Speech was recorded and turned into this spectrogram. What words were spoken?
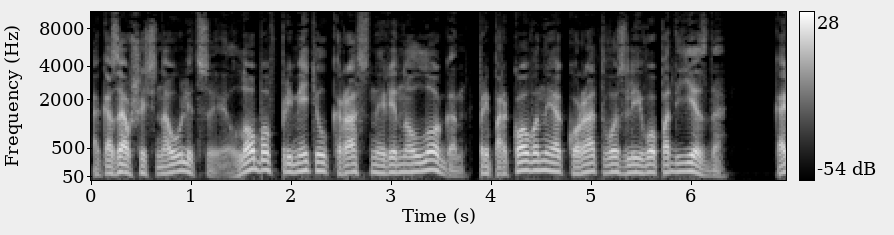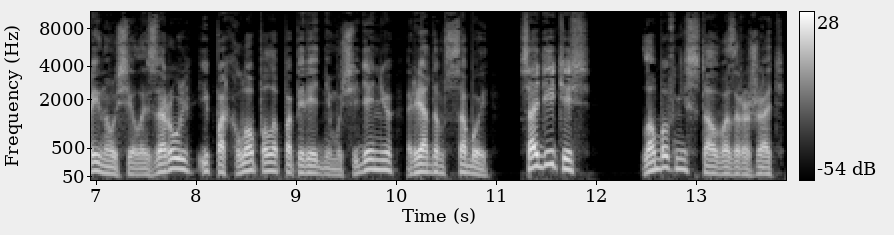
Оказавшись на улице, Лобов приметил красный Рено Логан, припаркованный аккурат возле его подъезда. Карина уселась за руль и похлопала по переднему сиденью рядом с собой. «Садитесь!» Лобов не стал возражать.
